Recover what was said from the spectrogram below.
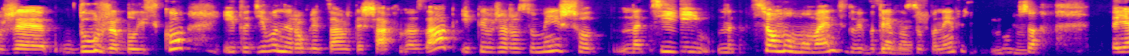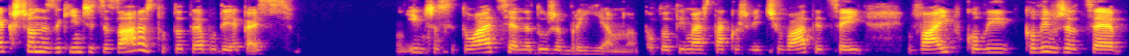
вже дуже близько, і тоді вони роблять завжди шаг назад, і ти вже розумієш, що на цій на цьому моменті тобі потрібно зупинитися, тому що якщо не закінчиться зараз, то до тебе буде якась. Інша ситуація не дуже приємна. Тобто ти маєш також відчувати цей вайб, коли, коли вже це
